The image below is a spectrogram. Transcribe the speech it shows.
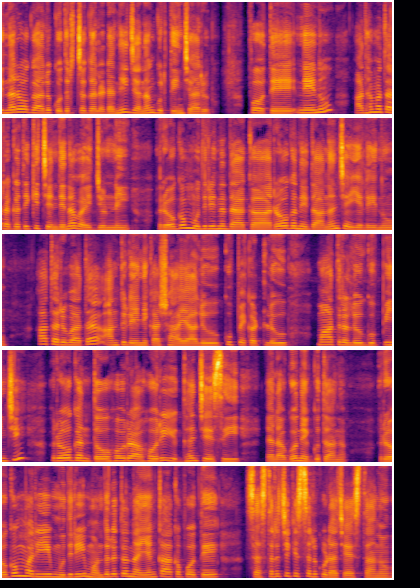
చిన్న రోగాలు కుదర్చగలడని జనం గుర్తించారు. పోతే నేను అధమ తరగతికి చెందిన వైద్యుణ్ణి. రోగం ముదిరిన దాకా రోగ నిదానం చెయ్యలేను ఆ తరువాత అంతులేని కషాయాలు కుప్పెకట్లు మాత్రలు గుప్పించి రోగంతో హోరాహోరి యుద్ధం చేసి ఎలాగో నెగ్గుతాను. రోగం మరి ముదిరి మందులతో నయం కాకపోతే శస్త్రచికిత్సలు కూడా చేస్తాను.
